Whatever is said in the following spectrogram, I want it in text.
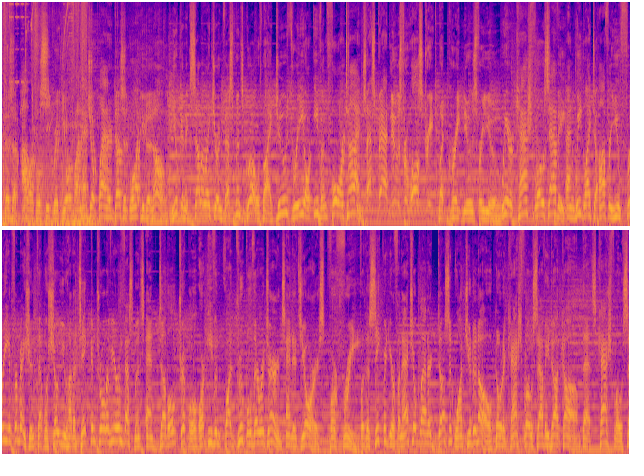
there's a powerful secret your financial planner doesn't want you to know. You can accelerate your investments' growth by two, three, or even four times. That's bad news for Wall Street, but great news for you. We're cash flow savvy, and we'd like to offer you free information that will show you how to take control of your investments and double, triple, or even quadruple their returns. And it's yours for free. For the secret your financial planner doesn't want you to know, go to cashflowsavvy.com. That's cashflowsavvy.com.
